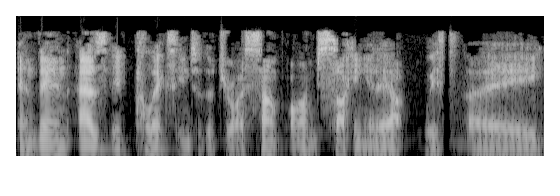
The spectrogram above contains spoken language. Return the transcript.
And then as it collects into the dry sump, I'm sucking it out with a,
